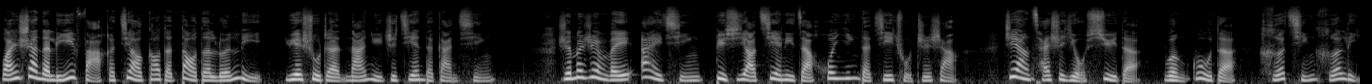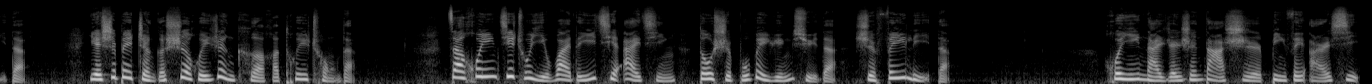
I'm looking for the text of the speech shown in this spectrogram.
完善的礼法和较高的道德伦理约束着男女之间的感情。人们认为，爱情必须要建立在婚姻的基础之上，这样才是有序的、稳固的、合情合理的，也是被整个社会认可和推崇的。在婚姻基础以外的一切爱情都是不被允许的，是非礼的。婚姻乃人生大事，并非儿戏。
